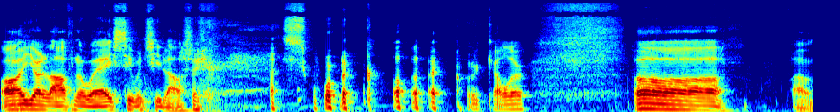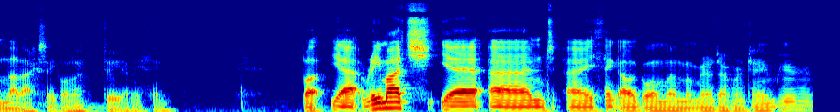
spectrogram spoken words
Oh, you're laughing away. See when she laughs. I swear to God, I'm going to kill her. Oh, I'm not actually going to do anything. But yeah, rematch, yeah, and I think I'll go on my a different team here.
